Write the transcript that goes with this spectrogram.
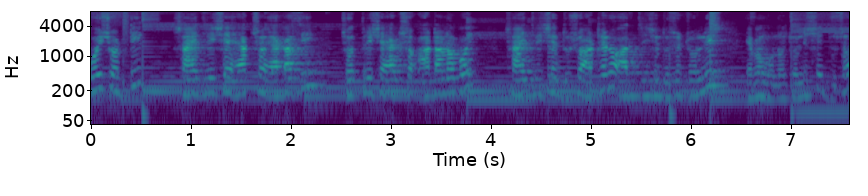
পঁয়ষট্টি সাঁত্রিশে একশো একাশি, ছত্রিশে একশো আটানব্বই সাঁত্রিশে দুশো আঠেরো, আটত্রিশে দুশো চল্লিশ, এবং উনচল্লিশে দুশো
